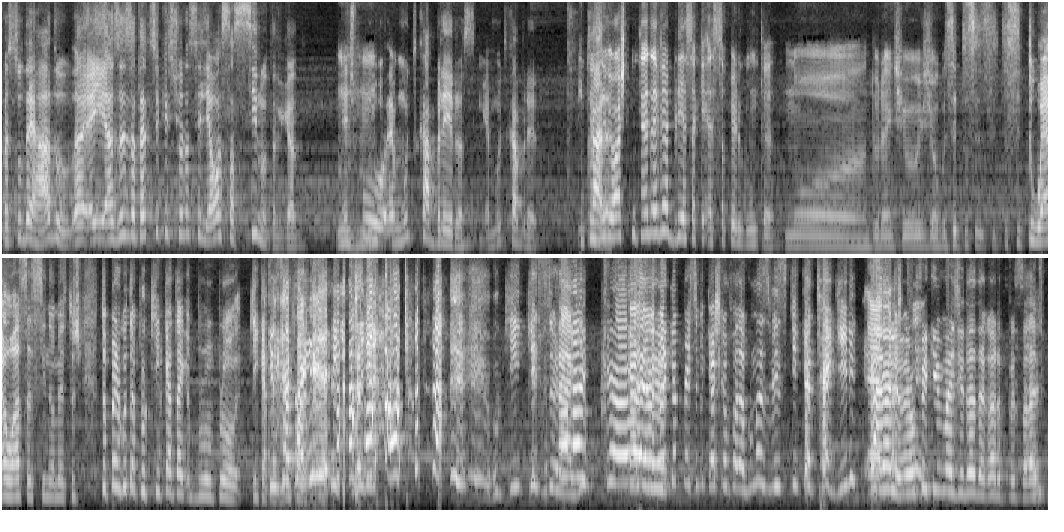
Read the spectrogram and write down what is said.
faz tudo errado? É, E às vezes até tu se questiona se ele é o assassino, tá ligado? É Uhum. tipo, é muito cabreiro, assim, é muito cabreiro. Inclusive, Cara- eu acho que até deve abrir essa, essa pergunta no durante o jogo. Se tu, se, se se tu é o assassino mesmo. Tu, tu pergunta pro Kim Kataguiri. Pro, pro Kim Kataguiri. Kim Kataguiri. o Kim Kitsuragi. Cara, Caralho, agora que eu percebi que acho que eu falei algumas vezes Kim Kataguiri. é, Caralho, eu que- fiquei imaginando agora o personagem Que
